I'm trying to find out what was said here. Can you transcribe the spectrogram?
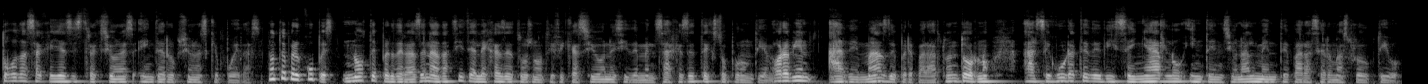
todas aquellas distracciones e interrupciones que puedas. No te preocupes, no te perderás de nada si te alejas de tus notificaciones y de mensajes de texto por un tiempo. Ahora bien, además de preparar tu entorno, asegúrate de diseñarlo intencionalmente para ser más productivo.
